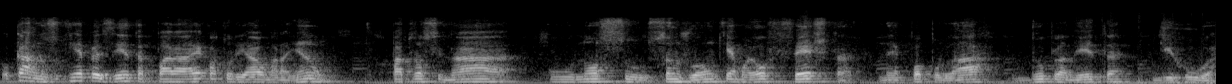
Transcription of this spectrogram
Ô Carlos, o que representa para a Equatorial Maranhão patrocinar o nosso São João, que é a maior festa né, popular do planeta de rua?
